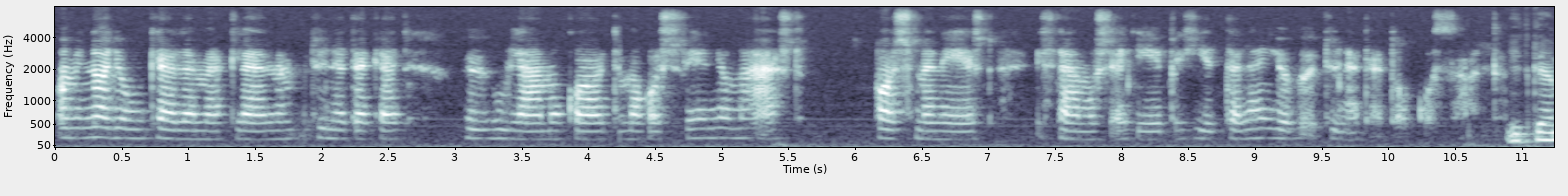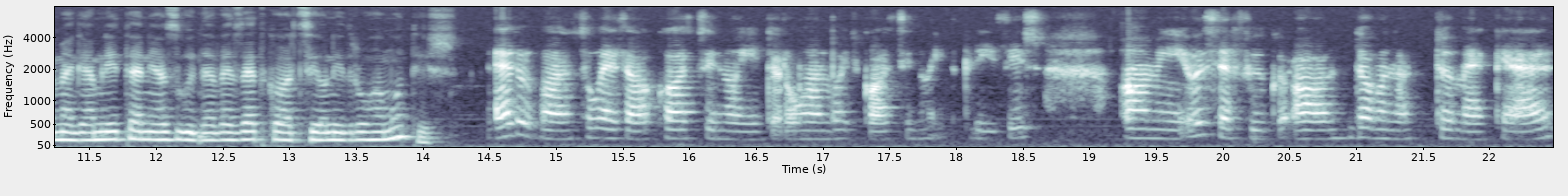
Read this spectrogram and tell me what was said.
ami nagyon kellemetlen tüneteket hőhullámokat, magas félnyomást, hasmenést és számos egyéb hirtelen jövő tünetet okozhat. Itt kell megemlíteni az úgynevezett karcionid rohamot is? Erről van szó, ez a karcinoid roham vagy karcinoid krízis, ami összefügg a daganat tömeggel,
